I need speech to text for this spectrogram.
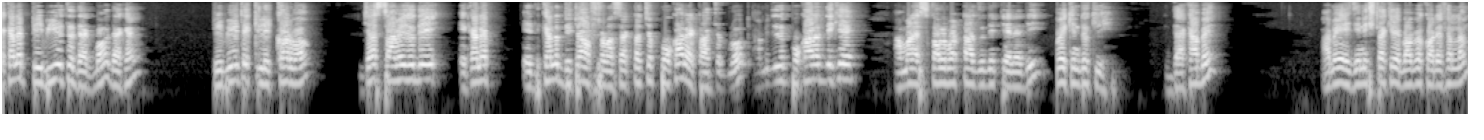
এখানে প্রিভিউতে দেখব, দেখেন প্রিভিউতে ক্লিক করব। জাস্ট আমি যদি এখানে এখানে দুইটা অপশন আছে, একটা হচ্ছে পোকার একটা হচ্ছে ব্লড আমি যদি পোকারের দিকে আমার স্কলবারটা যদি টেনে দিই, তবে কিন্তু কি? দেখাবে। আমি এই জিনিসটাকে এভাবে করে ফেললাম।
